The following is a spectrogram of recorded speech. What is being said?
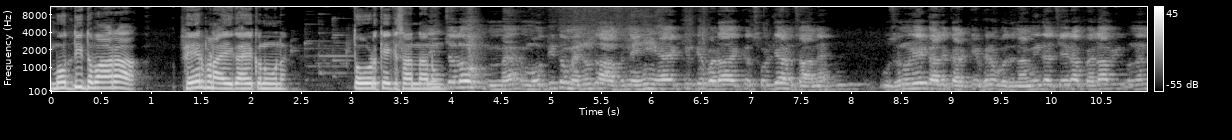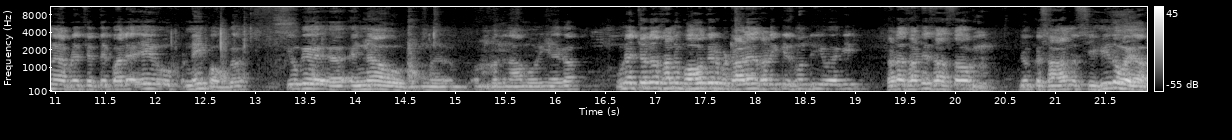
ਮੋਦੀ ਦੁਬਾਰਾ ਫੇਰ ਬਣਾਏਗਾ ਇਹ ਕਾਨੂੰਨ ਤੋੜ ਕੇ ਕਿਸਾਨਾਂ ਨੂੰ। ਨਹੀਂ ਚਲੋ ਮੈਂ ਮੋਦੀ ਤੋਂ ਮੈਨੂੰ ਤਾਂ ਆਸ ਨਹੀਂ ਹੈ ਕਿਉਂਕਿ ਬੜਾ ਇੱਕ ਸੁਲਝਿਆ ਇਨਸਾਨ ਹੈ। ਉਸ ਨੂੰ ਇਹ ਗੱਲ ਕਰਕੇ ਫਿਰ ਉਹ ਬਦਨਾਮੀ ਦਾ ਚਿਹਰਾ ਪਹਿਲਾਂ ਵੀ ਉਹਨਾਂ ਨੇ ਆਪਣੇ ਸਿਰ ਤੇ ਪਾ ਲਿਆ ਇਹ ਉਹ ਨਹੀਂ ਪਾਊਗਾ। ਕਿਉਂਕਿ ਇੰਨਾ ਉਹ ਬਦਨਾਮ ਹੋ ਨਹੀਂ ਹੈਗਾ। ਉਹਨੇ ਚਲੋ ਸਾਨੂੰ ਬਹੁਤ ਦੇਰ ਬਿਠਾ ਲਿਆ ਸਾਡੀ ਕਿਸਮਤ ਦੀ ਹੋਏਗੀ ਸਾਡਾ 750 ਜੋ ਕਿਸਾਨ ਸ਼ਹੀਦ ਹੋਇਆ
